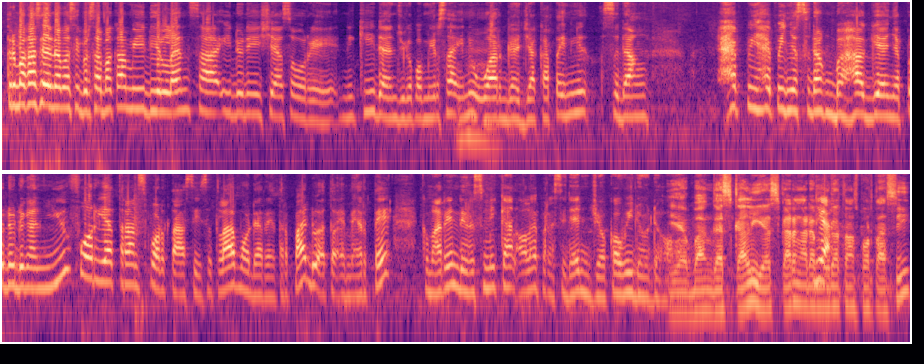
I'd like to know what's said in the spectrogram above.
Terima kasih Anda masih bersama kami di Lensa Indonesia sore. Niki dan juga pemirsa ini Hmm. warga Jakarta ini sedang happy-happynya, sedang bahagianya, penuh dengan euforia transportasi setelah moda raya terpadu atau MRT kemarin diresmikan oleh Presiden Joko Widodo. Ya bangga sekali ya sekarang ada Ya. moda transportasi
